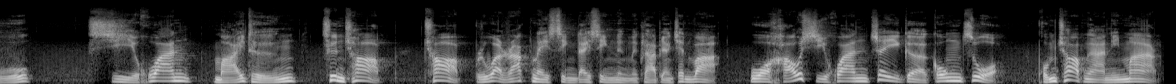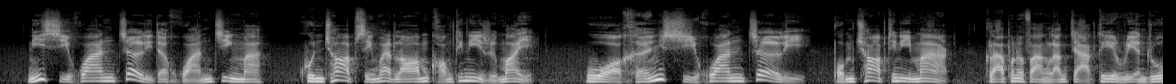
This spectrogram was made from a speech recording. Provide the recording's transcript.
喜欢หมายถึง ชื่นชอบ ชอบ หรือว่ารักในสิ่งใดสิ่งหนึ่งนะครับ อย่างเช่นว่า 我好喜欢这个工作ผมชอบงานนี้มาก你喜欢这里的环境吗คุณชอบสิ่งแวดล้อมของที่นี่หรือไม่我很喜欢这里ผมชอบที่นี่มากกราบผู้ฟังหลังจากที่เรียนรู้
